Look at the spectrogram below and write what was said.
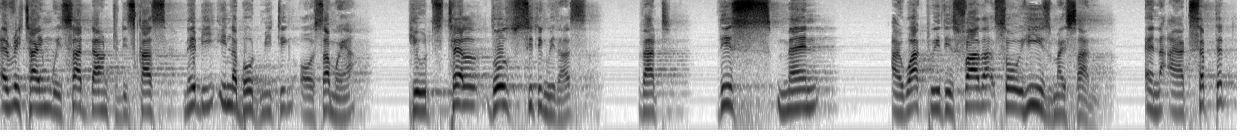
every time we sat down to discuss, maybe in a board meeting or somewhere, he would tell those sitting with us that this man, I worked with his father, so he is my son. And I accepted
